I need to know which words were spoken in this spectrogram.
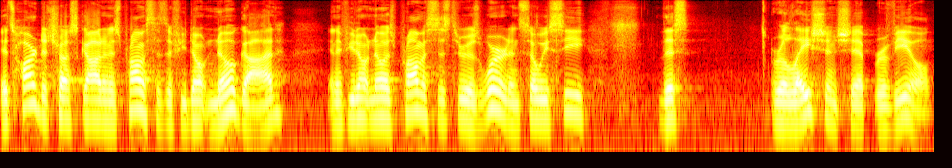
it's hard to trust God and His promises if you don't know God and if you don't know His promises through His Word. And so we see this relationship revealed.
